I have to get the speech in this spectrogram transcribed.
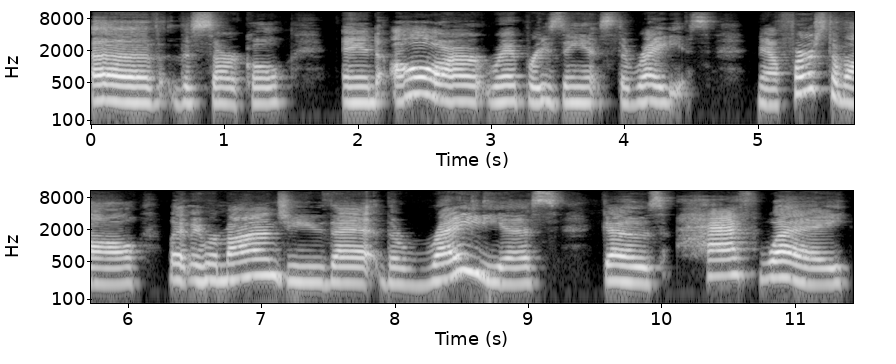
of the circle and r represents the radius. Now, first of all, let me remind you that the radius goes halfway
